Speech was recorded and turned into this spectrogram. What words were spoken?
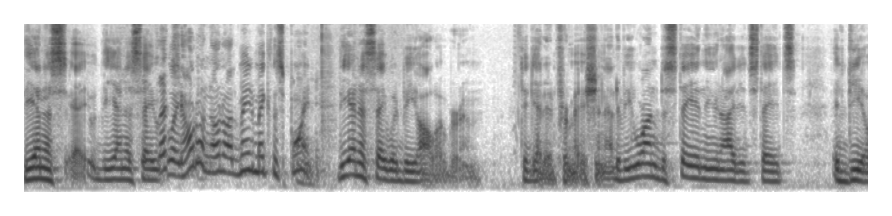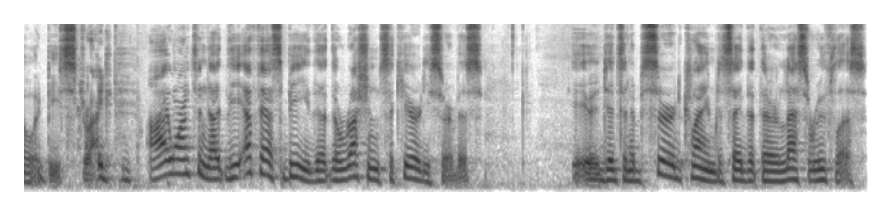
the NSA, the NSA let's- wait, hold on, no, no, let me make this point. The NSA would be all over him to get information. And if he wanted to stay in the United States, a deal would be struck. I want to know the FSB, the, the Russian security service, it- it's an absurd claim to say that they're less ruthless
